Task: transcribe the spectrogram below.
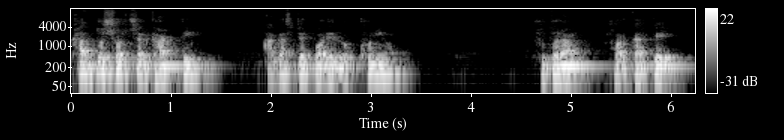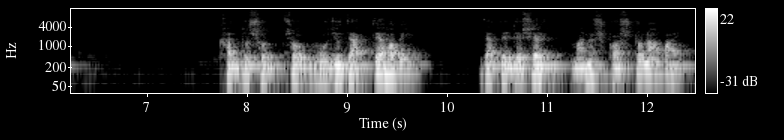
খাদ্যশস্যের ঘাটতি আগস্টের পরে লক্ষণীয়। সুতরাং সরকারকে খাদ্যশস্য মজুদ রাখতে হবে যাতে দেশের মানুষ কষ্ট না পায়।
